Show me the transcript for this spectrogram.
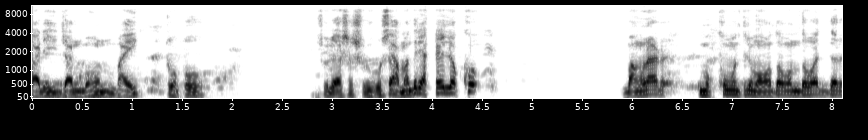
গাড়ি, যানবাহন, বাইক, টোটো চলে আসা শুরু করছে। আমাদের একটাই লক্ষ্য, বাংলার মুখ্যমন্ত্রী মমতা বন্দ্যোপাধ্যায়ের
